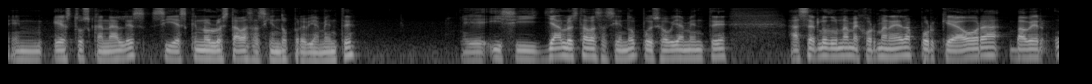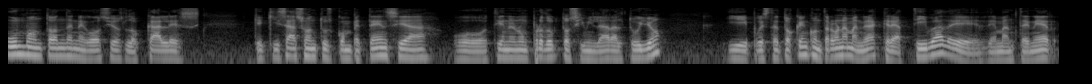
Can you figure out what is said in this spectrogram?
en estos canales si es que no lo estabas haciendo previamente eh, y si ya lo estabas haciendo, pues obviamente hacerlo de una mejor manera porque ahora va a haber un montón de negocios locales que quizás son tus competencia o tienen un producto similar al tuyo y pues te toca encontrar una manera creativa de, mantener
